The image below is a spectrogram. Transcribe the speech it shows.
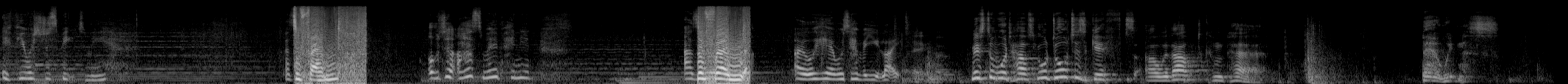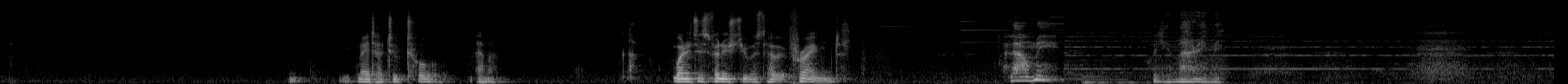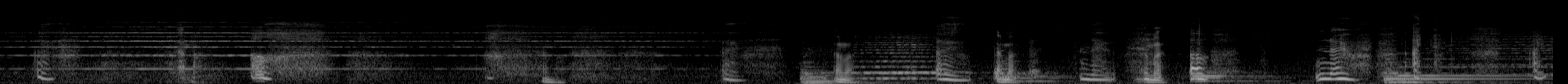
If you wish to speak to me as a friend, or to ask my opinion as a friend, I will hear whatever you like. Mr. Woodhouse, your daughter's gifts are without compare. Bear witness. You've made her too tall, Emma. When it is finished, you must have it framed. Allow me. Will you marry me? Emma. Oh, Emma. no. Emma. Oh, no. I. I.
